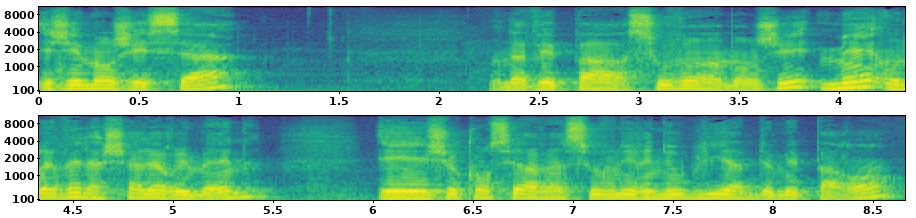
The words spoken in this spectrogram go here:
Et j'ai mangé ça. On n'avait pas souvent à manger, mais on avait la chaleur humaine. Et je conserve un souvenir inoubliable de mes parents,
